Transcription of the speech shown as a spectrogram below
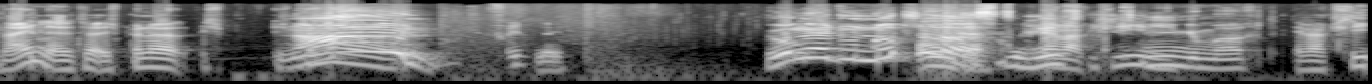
Nein, Alter, ich bin da. Ich, ich Bin Nein! da friedlich. Junge, du Nutte! Oh, das- hast du Der war richtig clean. clean gemacht. Der war clean.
